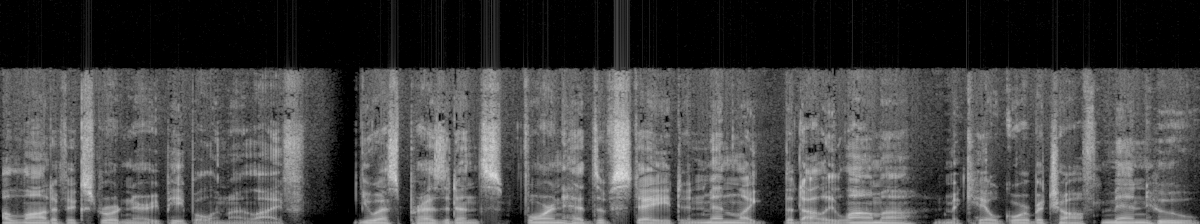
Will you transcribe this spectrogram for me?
a lot of extraordinary people in my life U.S. presidents, foreign heads of state, and men like the Dalai Lama and Mikhail Gorbachev, men who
